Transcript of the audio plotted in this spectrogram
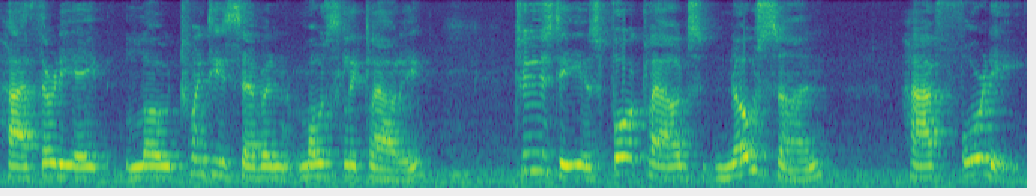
high 38, low 27, mostly cloudy. Tuesday is four clouds, no sun, high 40,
